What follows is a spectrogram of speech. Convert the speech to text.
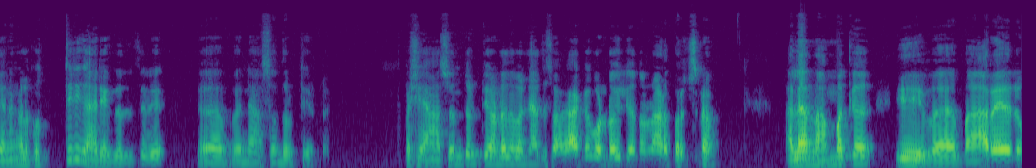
ജനങ്ങൾക്ക് ഒത്തിരി കാര്യത്തിൽ പിന്നെ അസംതൃപ്തിയുണ്ട്. പക്ഷെ അസംതൃപ്തി ഉണ്ടെന്ന് പറഞ്ഞാൽ അത് സഹാക്ക കൊണ്ടോ ഇല്ലയോ എന്നുള്ളതാണ് പ്രശ്നം. അല്ല നമുക്ക് ഈ വേറെ ഒരു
